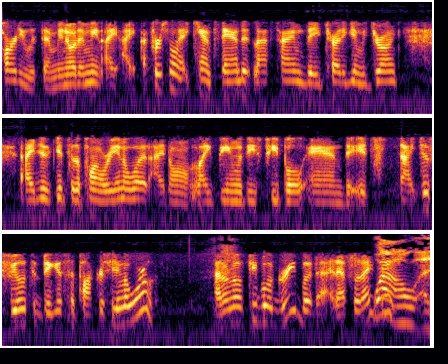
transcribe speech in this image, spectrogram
party with them. You know what I mean? I, I personally, I can't stand it. Last time they tried to get me drunk, I just get to the point where, you know what, I don't like being with these people, and it's I just feel it's the biggest hypocrisy in the world. I don't know if people agree, but that's what I think. well, uh,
